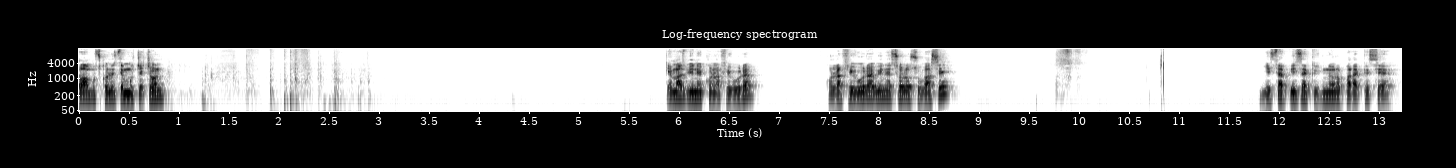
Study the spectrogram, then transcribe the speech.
vamos con este muchachón. ¿Qué más viene con la figura? Con la figura viene solo su base. Y esta pieza que ignoro para qué sea.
